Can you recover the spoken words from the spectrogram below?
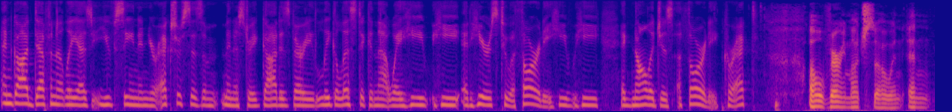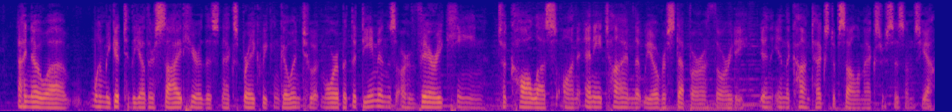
And God definitely, as you've seen in your exorcism ministry, God is very legalistic in that way. He he adheres to authority. He he acknowledges authority. Correct? Oh, very much so. And and I know uh, when we get to the other side here, this next break, we can go into it more. But the demons are very keen to call us on any time that we overstep our authority in in the context of solemn exorcisms. Yeah.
